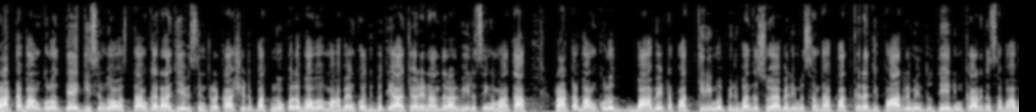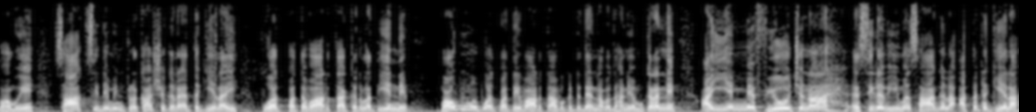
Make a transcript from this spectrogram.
රට බංකොලොත් යයි කිසිදු අවස්ථාවක රජය විසින් ප්‍රකාශ ප්‍රකාශයට පත් නොකළ බව මහ බැංකු අධිපති ආචාර්ය නන්දලාල් වීරසිංහ මහතා රට බංකොලොත් භාවයට පත් කිරීම පිළිබඳ සොයා බැලීම සඳහා පත් කර ඇති පාර්ලිමේන්තු තේරීම්කාරක සභාව හමුවේ සාක්ෂි දෙමින් ප්‍රකාශ කර ඇත කියලයි පුවත්පත වාර්තා කරලා තියෙන්නේ. මවබිම පුවත්පතේ වාර්තාවකට දැන් අවධානය යොමු කරන්නේ IMF යෝජනා හැසිරවීම සාගල අතට කියලා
